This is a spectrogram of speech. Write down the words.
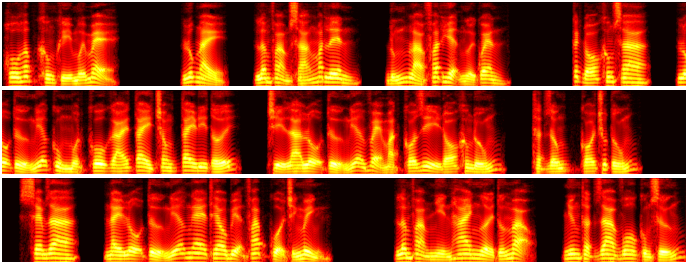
hô hấp không khí mới mẻ. Lúc này, Lâm Phàm sáng mắt lên, đúng là phát hiện người quen. Cách đó không xa, lộ tử nghĩa cùng một cô gái tay trong tay đi tới, chỉ là lộ tử nghĩa vẻ mặt có gì đó không đúng, thật giống có chút túng. Xem ra, này lộ tử nghĩa nghe theo biện pháp của chính mình. Lâm Phàm nhìn hai người tướng mạo, nhưng thật ra vô cùng xứng,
